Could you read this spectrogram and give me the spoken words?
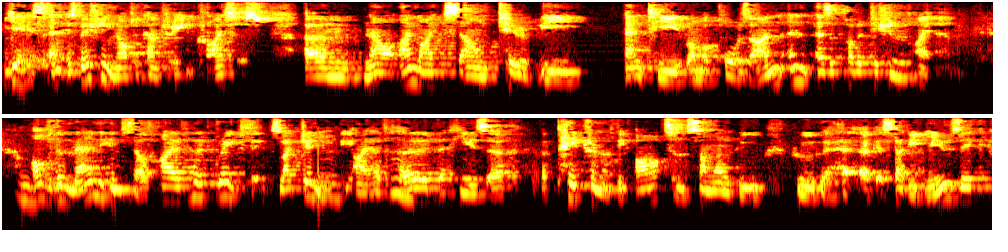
Yes, and especially not a country in crisis. Um, now, I might sound terribly anti-Ramaphosa, and, and, as a politician I am. Mm. Of the man himself, I have heard great things, like genuinely, mm. I have mm. heard that he is a a patron of the arts and someone who, who uh, studied music.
